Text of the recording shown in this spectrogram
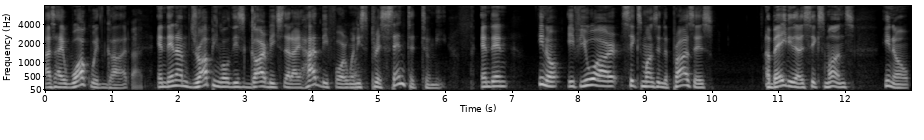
as I walk with God. Right. And then I'm dropping all this garbage that I had before when it's presented to me. And then, you know, if you are six months in the process, a baby that is six months, you know,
